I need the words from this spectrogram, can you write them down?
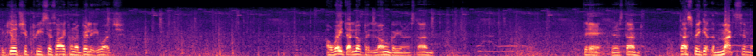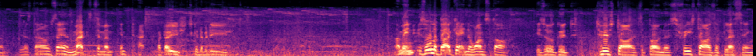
the guild ship priestess icon ability, watch. I'll wait that little bit longer, you understand? There, you understand? That's where you get the maximum, you understand what I'm saying? The maximum impact. I mean, it's all about getting the one star. It's all good. Two stars a bonus. Three stars a blessing.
